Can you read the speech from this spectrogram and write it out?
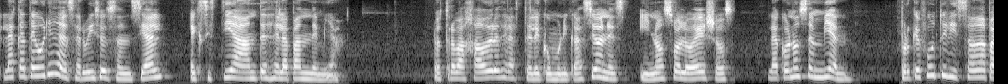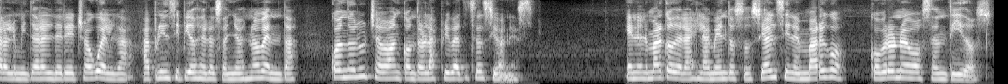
La categoría de servicio esencial existía antes de la pandemia. Los trabajadores de las telecomunicaciones, y no solo ellos, la conocen bien, porque fue utilizada para limitar el derecho a huelga a principios de los años 90, cuando luchaban contra las privatizaciones. En el marco del aislamiento social, sin embargo, cobró nuevos sentidos.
